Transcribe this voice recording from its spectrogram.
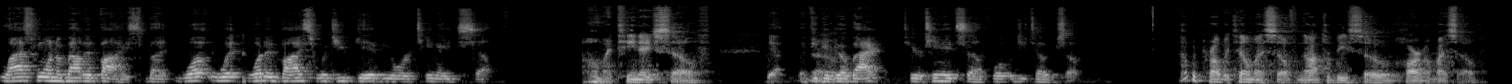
last one about advice, but what, what, what advice would you give your teenage self? Oh, my teenage self. Yeah. If you could go back to your teenage self, what would you tell yourself? I would probably tell myself not to be so hard on myself.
